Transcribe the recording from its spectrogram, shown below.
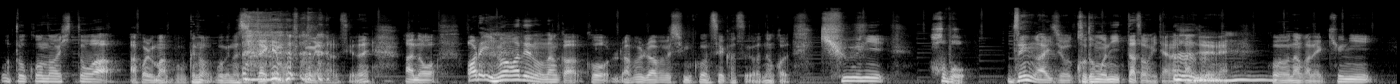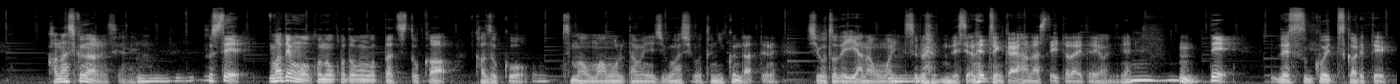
男の人は、あ、これまあ僕の、僕の実体験も含めなんですけどね。あの、あれ今までのなんかこう、ラブラブ新婚生活がなんか急にほぼ全愛情子供に行ったぞみたいな感じでね、うんこうなんかね、急に悲しくなるんですよね。うんそして、まあでもこの子供たちとか家族を、妻を守るために自分は仕事に行くんだってね、仕事で嫌な思いするんですよね。前回話していただいたようにね。うんうん。で、で、すっごい疲れて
